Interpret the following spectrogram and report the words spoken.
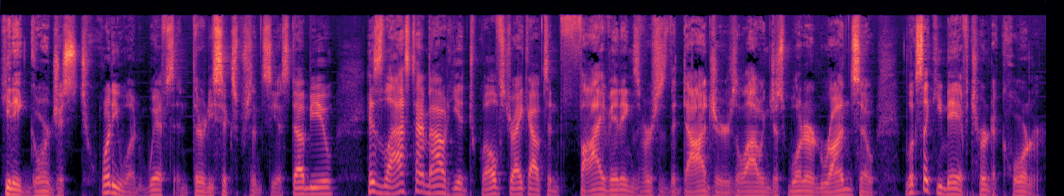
He had a gorgeous 21 whiffs and 36% CSW. His last time out, he had 12 strikeouts in five innings versus the Dodgers, allowing just one earned run, so it looks like he may have turned a corner.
